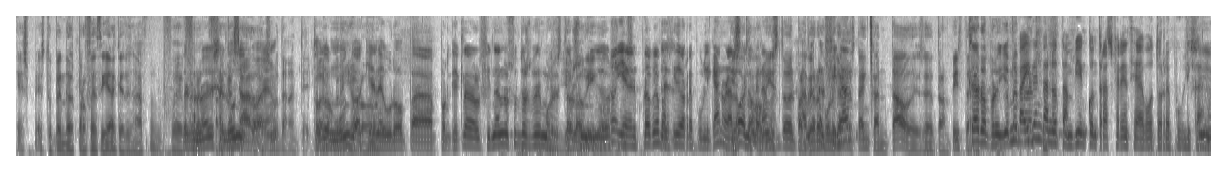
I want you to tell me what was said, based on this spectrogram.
es- estupendas profecías que fue Pero fra- no eres el fracasada único, ¿eh? absolutamente. Todo Bueno, el mundo aquí lo- en Europa. Porque, claro, al final nosotros vemos Pues Estados. Unidos. No, y en el propio Partido Republicano. era lo que Visto lo visto, el Partido ver, Republicano final- está encantado de ser trumpista. Claro, pero yo me Biden ganó también con transferencia de voto republicano. Sí,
